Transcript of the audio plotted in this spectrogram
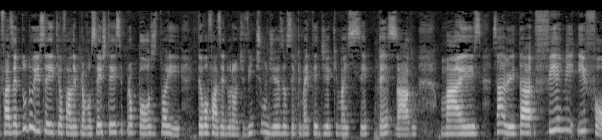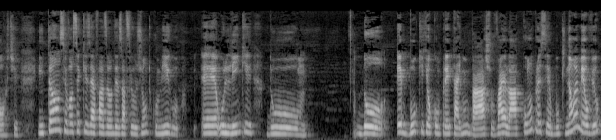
fazer tudo isso aí que eu falei para vocês, ter esse propósito aí. Então, eu vou fazer durante 21 dias. Eu sei que vai ter dia que vai ser pesado, mas, sabe, tá firme e forte. Então, se você quiser fazer o desafio junto comigo, é o link do do e-book que eu comprei tá aí embaixo. Vai lá, compra esse e-book. Não é meu, viu?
